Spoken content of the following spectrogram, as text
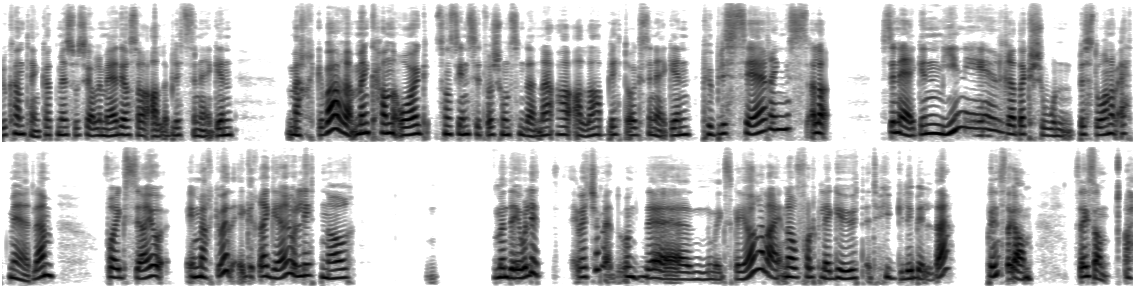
du kan tenke at med sosiale medier så har alle blitt sin egen merkevare, men kan òg, sånn som i en situasjon som denne, har alle blitt òg sin egen publiserings... Eller sin egen miniredaksjon bestående av ett medlem. For jeg ser jo Jeg merker jo at jeg reagerer jo litt når Men det er jo litt Jeg vet ikke om det er noe jeg skal gjøre, eller når folk legger ut et hyggelig bilde på Instagram. Så er jeg sånn det,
